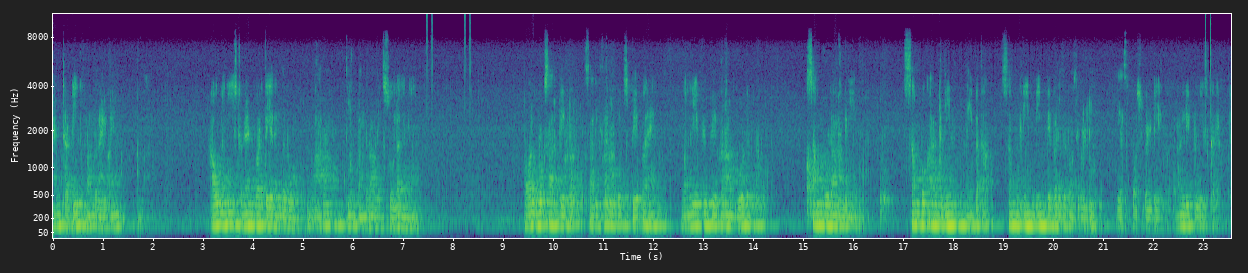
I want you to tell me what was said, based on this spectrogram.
and thirteen from the right hand how many student were there in the row बारह तीन पंद्रह और एक सोलह जने हैं ऑल बुक्स आर पेपर सारी सारी बुक्स पेपर हैं only few paper are wood some wood are green some book are green, nahi pata. Some green being paper is a possibility yes possibility only two is correct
